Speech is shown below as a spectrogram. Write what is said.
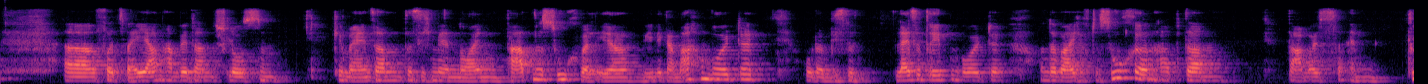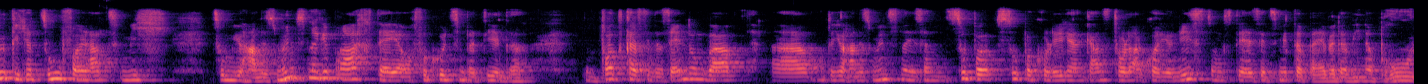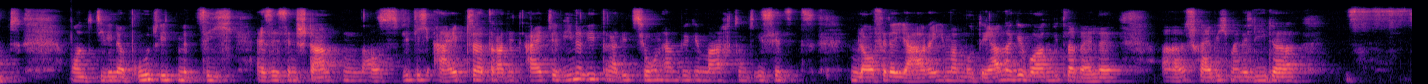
Äh, vor zwei Jahren haben wir dann beschlossen, gemeinsam, dass ich mir einen neuen Partner suche, weil er weniger machen wollte oder ein bisschen leiser treten wollte. Und da war ich auf der Suche und habe dann damals ein glücklicher Zufall hat mich zum Johannes Münzner gebracht, der ja auch vor kurzem bei dir in der, im Podcast in der Sendung war. Äh, und der Johannes Münzner ist ein super, super Kollege, ein ganz toller Akkordeonist und der ist jetzt mit dabei bei der Wiener Brut. Und die Wiener Brut widmet sich, also ist entstanden aus wirklich alter, alte Wiener Liedtradition haben wir gemacht und ist jetzt im Laufe der Jahre immer moderner geworden. Mittlerweile äh, schreibe ich meine Lieder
